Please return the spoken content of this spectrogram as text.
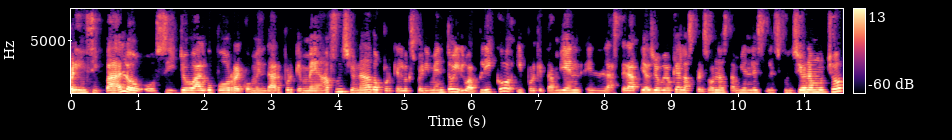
principal o, si yo algo puedo recomendar porque me ha funcionado, porque lo experimento y lo aplico y porque también en las terapias yo veo que a las personas también les, les funciona mucho,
